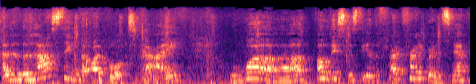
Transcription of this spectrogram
And then the last thing that I bought today were, oh this was the other fra fragrance. Now,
